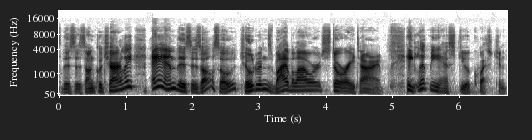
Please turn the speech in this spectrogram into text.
girls. This is Uncle Charlie, and this is also Children's Bible Hour Story Time. Hey, let me ask you a question.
